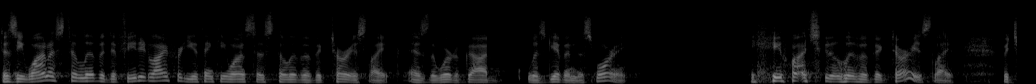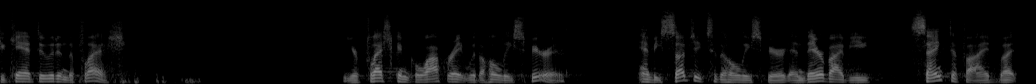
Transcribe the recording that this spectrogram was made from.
Does He want us to live a defeated life, or do you think He wants us to live a victorious life, as the Word of God was given this morning? He wants you to live a victorious life, but you can't do it in the flesh. Your flesh can cooperate with the Holy Spirit and be subject to the Holy Spirit and thereby be sanctified, but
